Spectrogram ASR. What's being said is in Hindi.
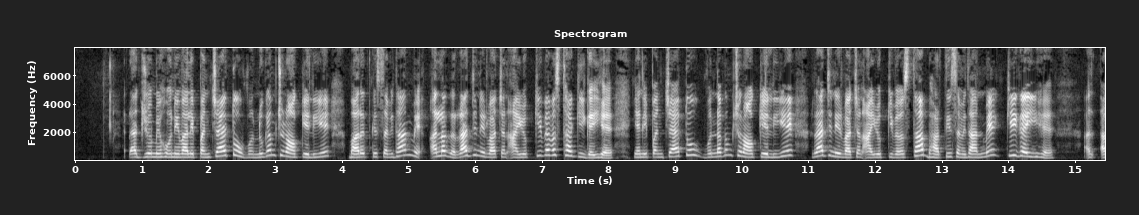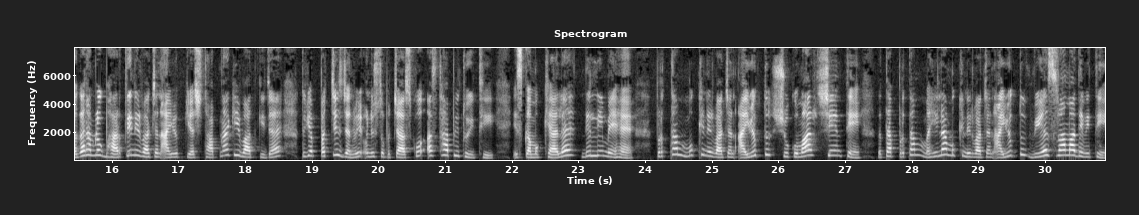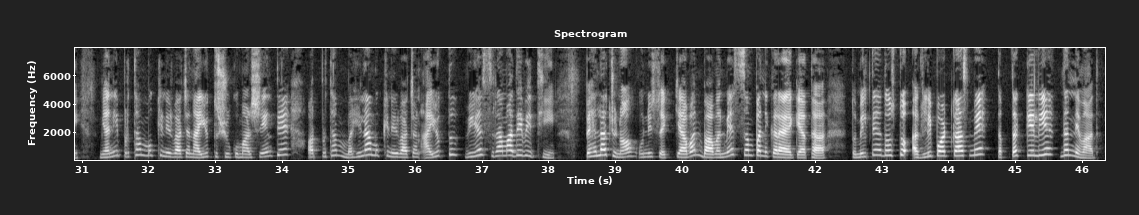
राज्यों में होने वाले पंचायतों व निगम चुनाव के लिए भारत के संविधान में अलग राज्य निर्वाचन आयोग की व्यवस्था की गई है। यानी पंचायतों व निगम चुनाव के लिए राज्य निर्वाचन आयोग की व्यवस्था भारतीय संविधान में की गई है। अगर हम लोग भारतीय निर्वाचन आयोग की स्थापना की बात की जाए तो यह 25 जनवरी 1950 को स्थापित हुई थी। इसका मुख्यालय दिल्ली में है। प्रथम मुख्य निर्वाचन आयुक्त शिवकुमार सेन थे तथा प्रथम महिला मुख्य निर्वाचन आयुक्त वी एस रामा देवी थी। यानी प्रथम मुख्य निर्वाचन आयुक्त शिवकुमार सेन थे और प्रथम महिला मुख्य निर्वाचन आयुक्त वी एस रामा देवी थी। पहला चुनाव उन्नीस सौ इक्यावन बावन में संपन्न कराया गया था। तो मिलते हैं दोस्तों अगली पॉडकास्ट में। तब तक के लिए धन्यवाद।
